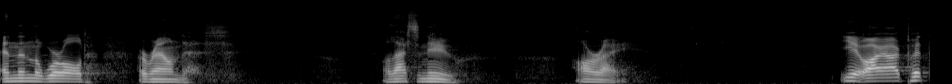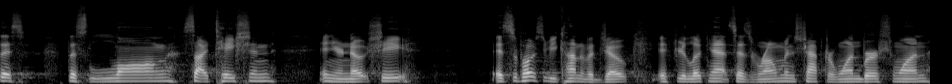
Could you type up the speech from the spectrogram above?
and then the world around us, well, that's new. All right. You know, I, I put this this long citation in your note sheet. It's supposed to be kind of a joke. If you're looking at it, it says Romans chapter 1, verse 1,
